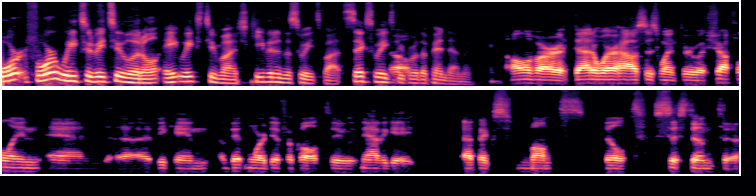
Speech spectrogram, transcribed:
Four four weeks would be too little. Eight weeks too much. Keep it in the sweet spot. Six weeks Oh. before the pandemic. all of our data warehouses went through a shuffling and uh, it became a bit more difficult to navigate Epic's months built system to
